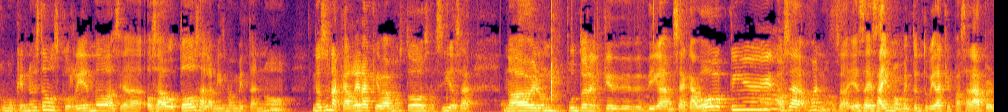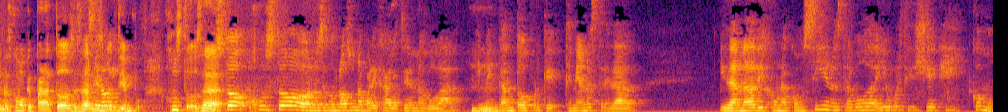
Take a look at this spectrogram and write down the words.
Como que no estamos corriendo hacia. O sea, o todos a la misma meta, no. No es una carrera que vamos todos así, o sea. No va a haber un punto en el que digan, se acabó, pi-". o sea, bueno, o sea, ya sabes, hay un momento en tu vida que pasará, pero no es como que para todos es al mismo hoy. tiempo. Justo, o sea, Justo, justo nos encontramos una pareja día en una boda y me encantó porque tenía nuestra edad y de nada dijo una como, sí, en nuestra boda. Y yo volteé y dije, ¿cómo?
